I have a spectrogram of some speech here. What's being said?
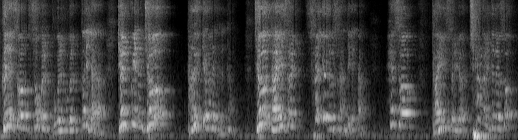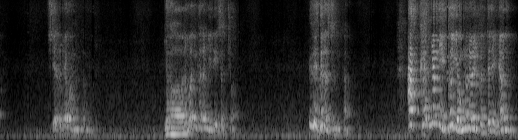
그래서 속을 부글부글 끓이다가 결국에는 저 다윗 때문에 그렇다. 저 다윗을 살려줘서는 안 되겠다. 해서 다윗을요 창을 들어서 찌르려고 하는 겁니다. 여러 번 그런 일이 있었죠. 왜 그렇습니까? 악한 영이 그 영혼을 건드리면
